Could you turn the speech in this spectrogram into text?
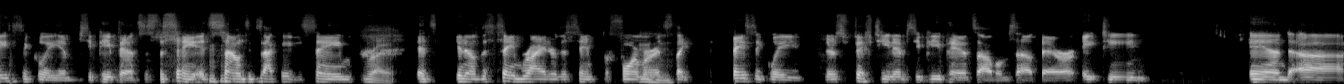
basically MC Pee Pants. It's the same. It sounds exactly the same. Right. It's you know the same writer, the same performer. Mhm. It's like basically there's 15 MC Pee Pants albums out there or 18, and uh,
